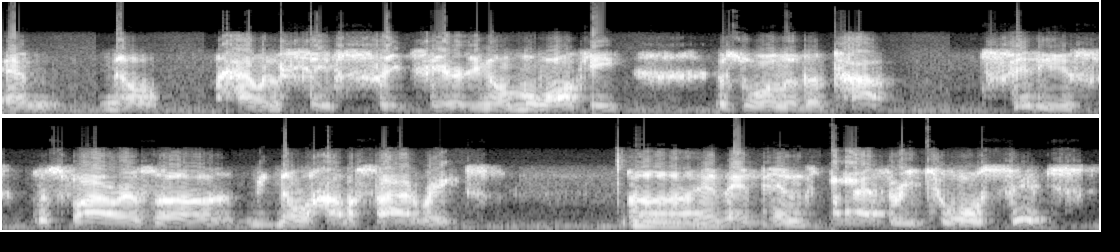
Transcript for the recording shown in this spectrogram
and you know having safe streets here. You know, Milwaukee is one of the top cities as far as uh, you know homicide rates. Uh, and, and then five three two oh six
